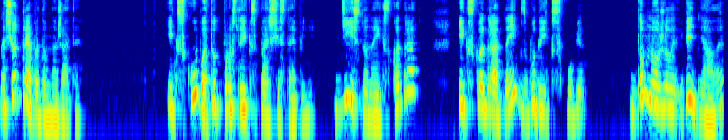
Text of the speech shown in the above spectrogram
на що треба домножати. Х куб, а тут просто х в першій степені. Дійсно на х квадрат, х квадрат на х буде х в кубі домножили, відняли.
